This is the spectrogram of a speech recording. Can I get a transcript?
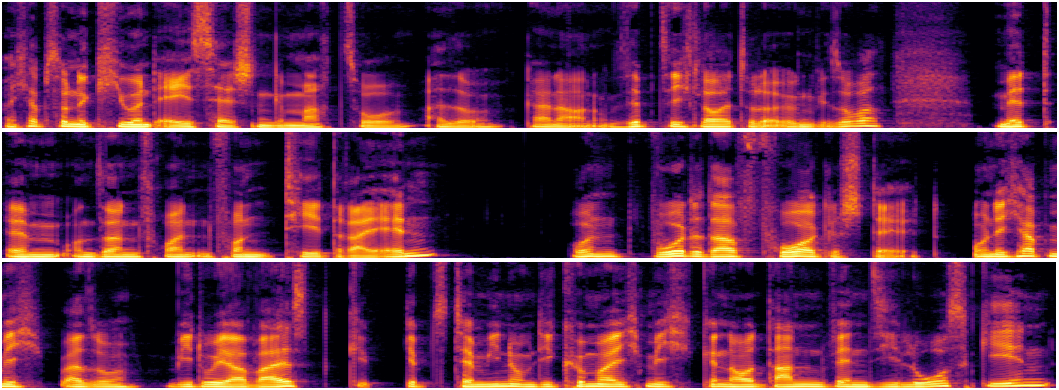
hab so eine QA-Session gemacht, so, also keine Ahnung, 70 Leute oder irgendwie sowas, mit ähm, unseren Freunden von T3N und wurde da vorgestellt. Und ich habe mich, also wie du ja weißt, gibt es Termine, um die kümmere ich mich genau dann, wenn sie losgehen,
